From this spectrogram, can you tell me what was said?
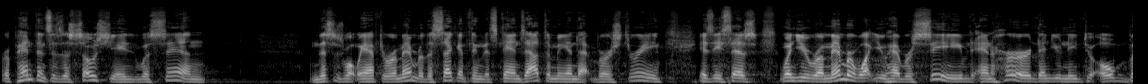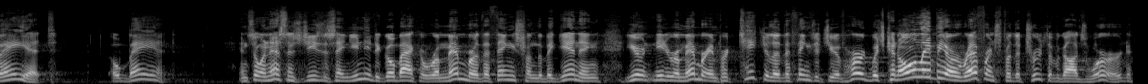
Repentance is associated with sin. And this is what we have to remember. The second thing that stands out to me in that verse 3 is he says, When you remember what you have received and heard, then you need to obey it. Obey it. And so, in essence, Jesus is saying you need to go back and remember the things from the beginning. You need to remember, in particular, the things that you have heard, which can only be a reference for the truth of God's word.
